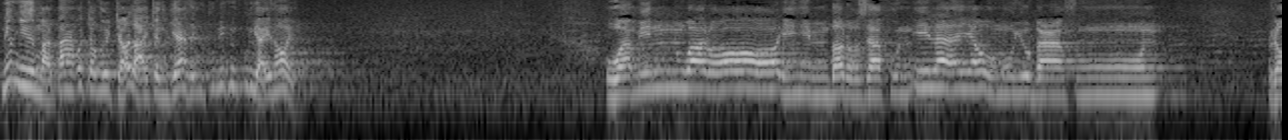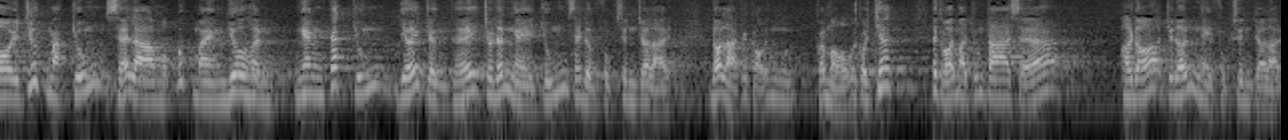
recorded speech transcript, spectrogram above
nếu như mà ta có cho ngươi trở lại trần gian thì cũng biết cũng vậy thôi ومن ورائهم برزخ إلى يوم يبعثون rồi trước mặt chúng sẽ là một bức màn vô hình ngăn cách chúng với trần thế cho đến ngày chúng sẽ được phục sinh trở lại. Đó là cái cõi cõi mộ, cái cõi chết, cái cõi mà chúng ta sẽ ở đó cho đến ngày phục sinh trở lại.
